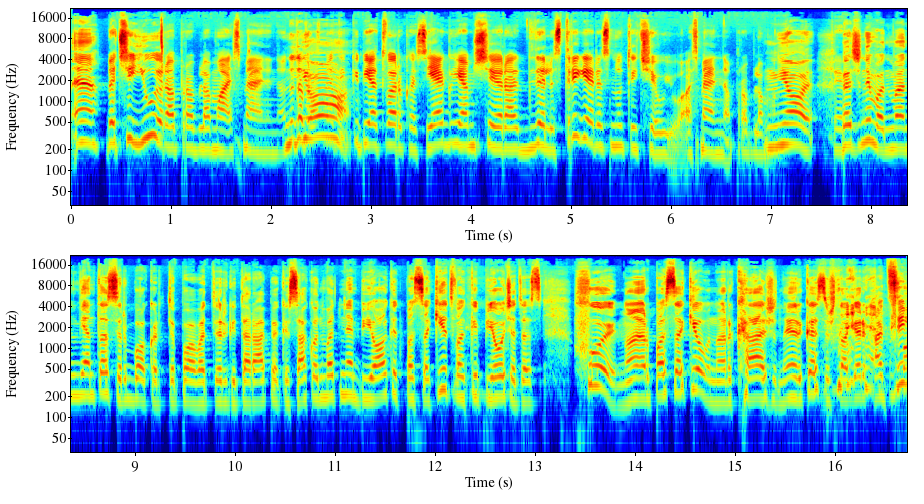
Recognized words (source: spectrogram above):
E. Bet čia jų yra problema asmeninė. Nu, dabar Jo. taip, kaip jie tvarkosi. Jeigu jiems čia yra didelis triggeris, nu, tai čia jau jų asmeninė problema. Jo, Taip. bet žinai, va, man vien tas ir buvo, kad, tipo, va, irgi terapija, kai sako, nu, va, nebijokit pasakyti, va, kaip jaučiatės. Hui, nu ir pasakiau, nu ir ką, žinai, ir kas iš to geriau. Atsim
